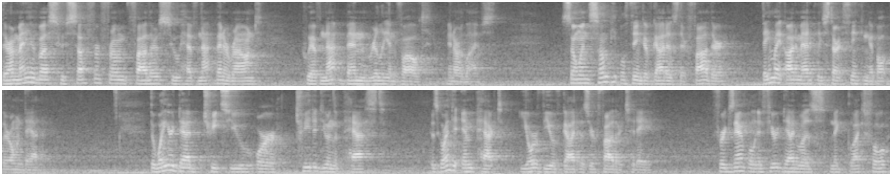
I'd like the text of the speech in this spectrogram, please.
There are many of us who suffer from fathers who have not been around, who have not been really involved in our lives. So when some people think of God as their father, they might automatically start thinking about their own dad. The way your dad treats you or treated you in the past is going to impact your view of God as your father today. For example, if your dad was neglectful,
